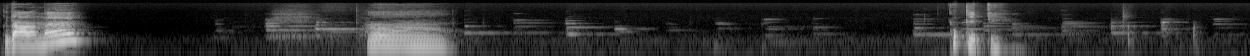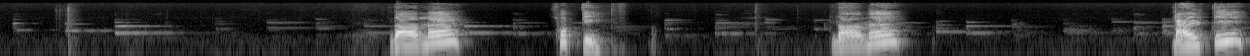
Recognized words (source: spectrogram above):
그 다음에 어... 토끼띠. 그 다음에 소띠. 그 다음에 말띠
